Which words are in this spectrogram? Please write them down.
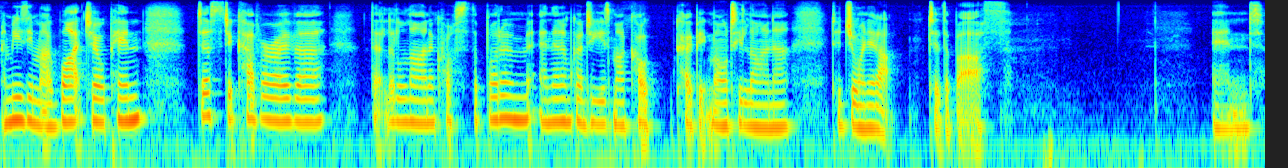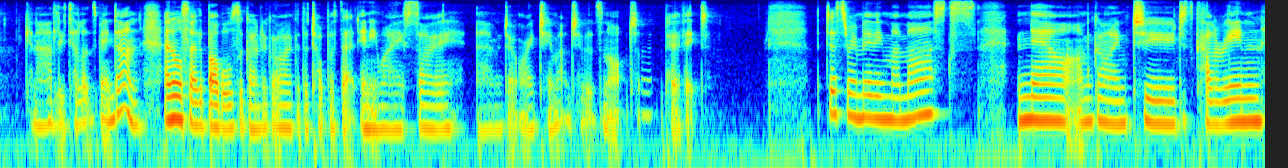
I'm using my white gel pen just to cover over that little line across the bottom and then I'm going to use my Copic multi-liner to join it up to the bath. Can hardly tell it's been done. And also the bubbles are going to go over the top of that anyway, so um, don't worry too much if it's not perfect. Just removing my masks. Now I'm going to just colour in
